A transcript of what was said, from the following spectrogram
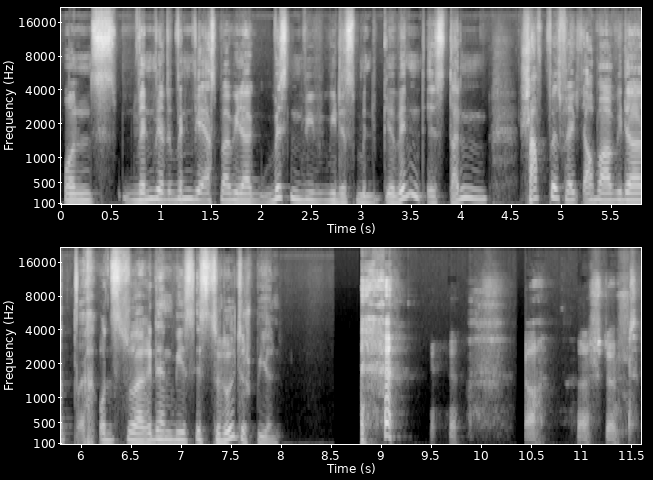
Und wenn wir, wenn wir erstmal wieder wissen, wie, wie das mit Gewinnen ist, dann schaffen wir es vielleicht auch mal wieder, uns zu erinnern, wie es ist, zu Null zu spielen. Ja, das stimmt.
